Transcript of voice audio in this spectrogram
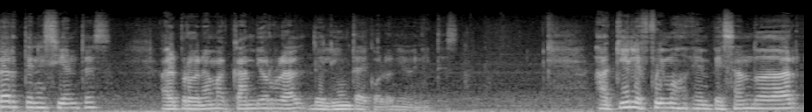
pertenecientes al programa Cambio Rural del INTA de Colonia Benítez. Aquí le fuimos empezando a dar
